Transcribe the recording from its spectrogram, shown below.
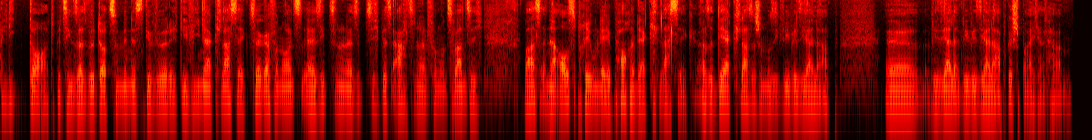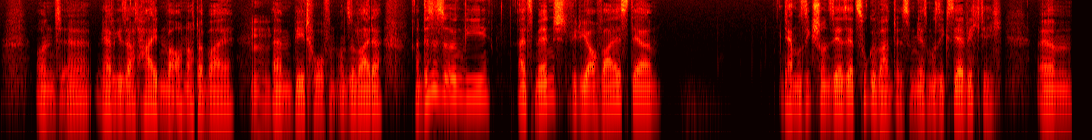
liegt dort, beziehungsweise wird dort zumindest gewürdigt. Die Wiener Klassik, circa von 19, äh, 1770 bis 1825, war es eine Ausprägung der Epoche der Klassik, also der klassischen Musik, wie wir sie alle ab, äh, wie, sie alle, wie wir sie alle abgespeichert haben. Und äh, ja, wie gesagt, Haydn war auch noch dabei, Mhm. ähm, Beethoven und so weiter. Und das ist irgendwie als Mensch, wie du ja auch weißt, der der Musik schon sehr, sehr zugewandt ist. Und mir ist Musik sehr wichtig. Ähm,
